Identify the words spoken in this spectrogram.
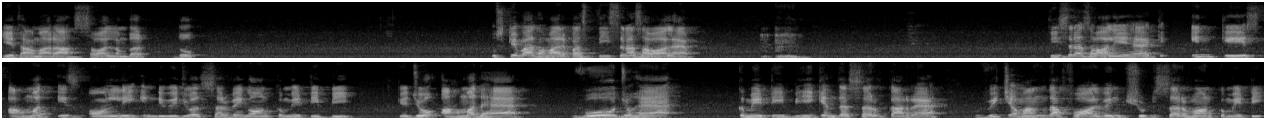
ये था हमारा सवाल नंबर दो। उसके बाद हमारे पास तीसरा सवाल है। तीसरा सवाल ये है कि in case Ahmad is only individual serving on committee B, कि जो अहमद है, वो जो है कमेटी बी के अंदर सर्व कर रहा है which among the following should serve on committee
